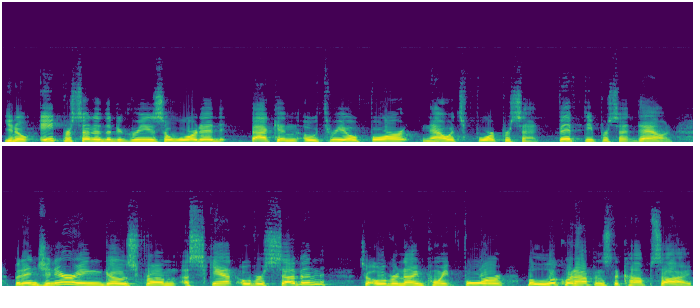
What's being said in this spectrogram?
you know, 8% of the degrees awarded back in 03, 04, now it's 4%, 50% down. But engineering goes from a scant over 7 to over 9.4, but look what happens to comp sci.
